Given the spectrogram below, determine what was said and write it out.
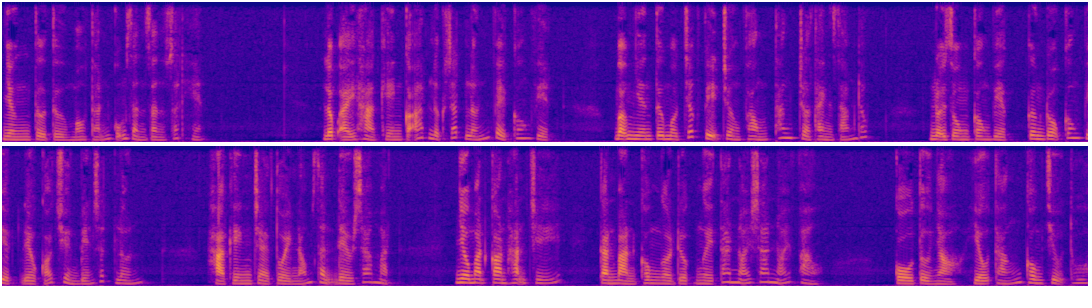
Nhưng từ từ mâu thuẫn cũng dần dần xuất hiện. Lúc ấy Hà Kinh có áp lực rất lớn về công việc. Bỗng nhiên từ một chức vị trưởng phòng thăng trở thành giám đốc. Nội dung công việc, cường độ công việc đều có chuyển biến rất lớn. Hà Kinh trẻ tuổi nóng giận đều ra mặt. Nhiều mặt còn hạn chế, căn bản không ngờ được người ta nói ra nói vào. Cô từ nhỏ hiếu thắng không chịu thua.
